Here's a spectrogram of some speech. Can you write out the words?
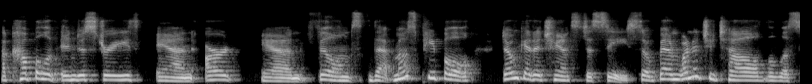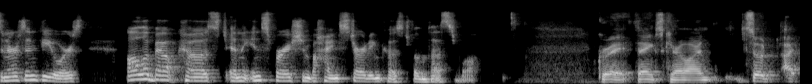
a couple of industries and art and films that most people don't get a chance to see. So, Ben, why don't you tell the listeners and viewers all about Coast and the inspiration behind starting Coast Film Festival? Great. Thanks, Caroline. So, I,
